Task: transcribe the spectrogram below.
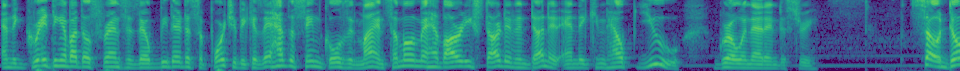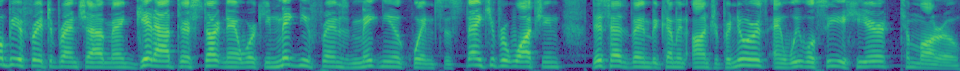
And the great thing about those friends is they'll be there to support you because they have the same goals in mind. Some of them have already started and done it, and they can help you grow in that industry. So don't be afraid to branch out, man. Get out there, start networking, make new friends, make new acquaintances. Thank you for watching. This has been Becoming Entrepreneurs, and we will see you here tomorrow.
